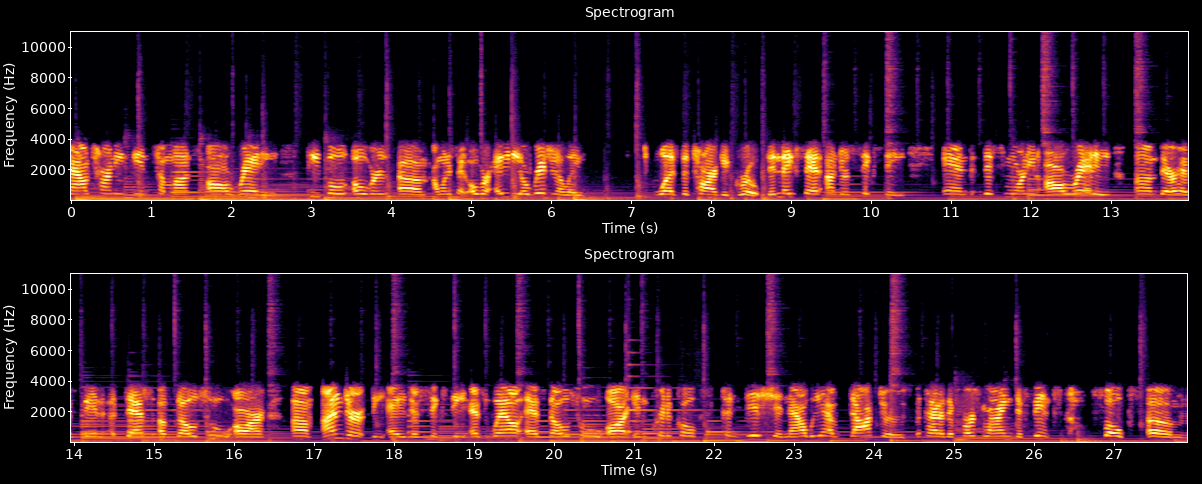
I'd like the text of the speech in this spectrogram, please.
now turning into months already. People over, um, I want to say over 80 originally was the target group. Then they said under 60. And this morning already, um, there have been deaths of those who are um, under the age of 60, as well as those who are in critical condition. Now we have doctors, the kind of the first line defense folks. Um,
